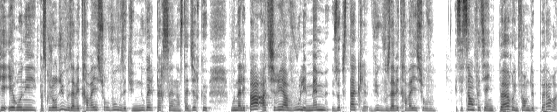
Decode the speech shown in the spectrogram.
est erroné. Parce qu'aujourd'hui, vous avez travaillé sur vous, vous êtes une nouvelle personne. Hein. C'est-à-dire que vous n'allez pas attirer à vous les mêmes obstacles vu que vous avez travaillé sur vous. Et c'est ça, en fait, il y a une peur, une forme de peur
